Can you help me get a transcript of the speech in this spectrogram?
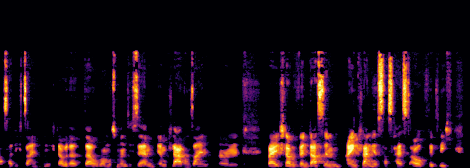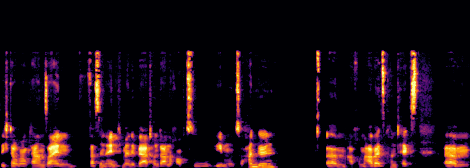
wasserdicht sein. Und ich glaube, da, darüber muss man sich sehr im, im Klaren sein. Ähm, weil ich glaube, wenn das im Einklang ist, das heißt auch wirklich sich darüber im Klaren sein, was sind eigentlich meine Werte und danach auch zu leben und zu handeln, ähm, auch im Arbeitskontext, ähm,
